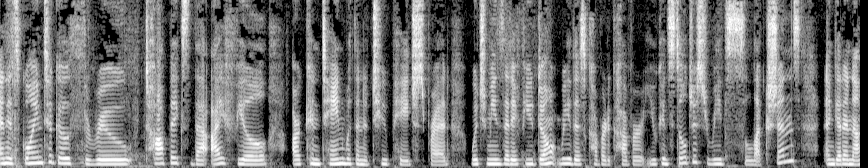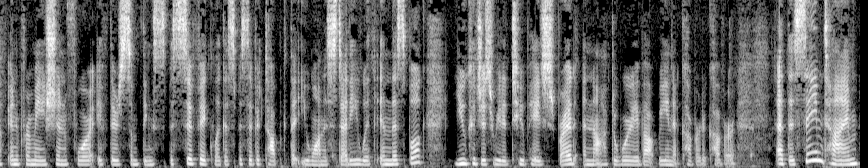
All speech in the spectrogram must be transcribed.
and it's going to go through topics that I feel are contained within a two-page spread, which means that if you don't read this cover to cover, you can still just read selections and get enough information for if there's something specific, like a specific topic that you want to study within this book, you could just read a two-page spread and not have to worry about reading it cover to cover. At the same time,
